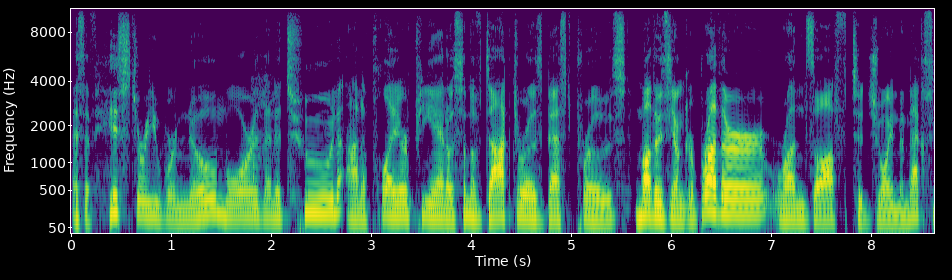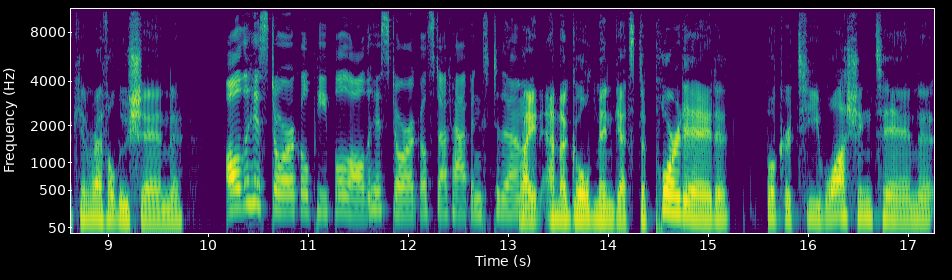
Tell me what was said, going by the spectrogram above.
as if history were no more than a tune on a player piano. Some of Doctorow's best prose. Mother's younger brother runs off to join the Mexican Revolution. all the historical people, all the historical stuff happens to them. right? Emma Goldman gets deported. Booker T. Washington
